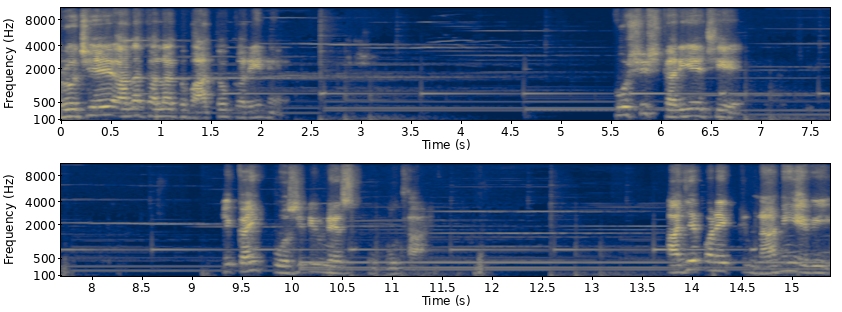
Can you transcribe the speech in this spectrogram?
રોજે અલગ અલગ વાતો કરીને કોશિશ કરીએ છીએ કે કંઈક પોઝિટિવનેસ ઊભું થાય. આજે પણ એક નાની એવી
